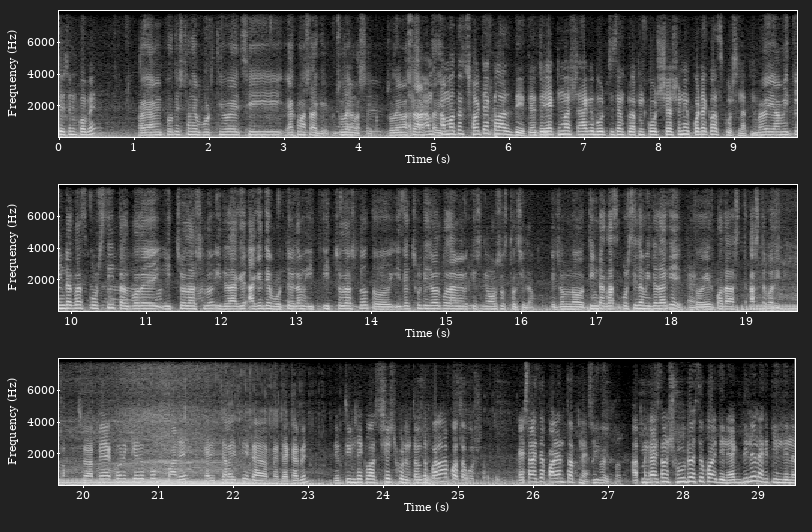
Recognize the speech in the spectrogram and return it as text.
হয়েছেন কবে? ভাই আমি প্রতিষ্ঠানে ভর্তি হয়েছি এক মাস আগে জুলাই মাসে জুলাই মাসের আট আম- তারিখ। আমার তো ছয়টা ক্লাস দিই তো এক মাস আগে ভর্তি ছিলাম আপনি কোর্স শেষ হয়ে কয়টা ক্লাস করছেন আপনি? ভাই আমি তিনটা ক্লাস করছি তারপরে ঈদ চলে আসলো ঈদের আগে আগে দিয়ে ভর্তি হলাম ঈদ চলে আসলো তো ঈদের ছুটি যাওয়ার পরে আমি কিছুদিন অসুস্থ ছিলাম এই জন্য তিনটা ক্লাস করছিলাম ঈদের আগে তো এরপরে আসতে- পারি তো আপনি এখন কীরকম পারেন গাড়ি চালাইতে এটা আপনি দেখাবেন। যদি তিনটে ক্লাস শেষ করেন তাহলে তো পারার কথা অবশ্য। গাড়ি চালাইতে পারেন তো আপনি? জি ভাই আপনি গাড়ি চালানো শুরু হয়েছে কয়দিনে? একদিনে নাকি তিন দিনে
